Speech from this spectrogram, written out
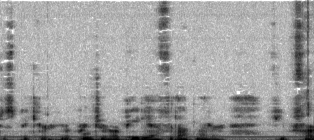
just pick your, your printer or PDF for that matter if you prefer.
